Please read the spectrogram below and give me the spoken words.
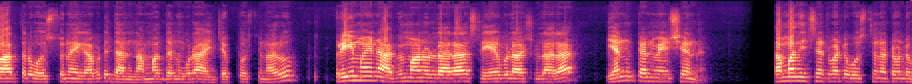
వార్తలు వస్తున్నాయి కాబట్టి దాన్ని నమ్మొద్దని కూడా ఆయన చెప్పుకొస్తున్నారు. ప్రియమైన అభిమానులారా శ్రేయభిలాషులారా ఎన్ కన్వెన్షన్ సంబంధించినటువంటి వస్తున్నటువంటి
